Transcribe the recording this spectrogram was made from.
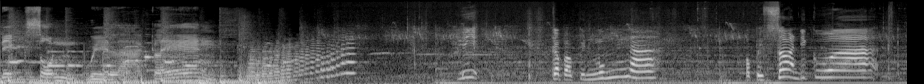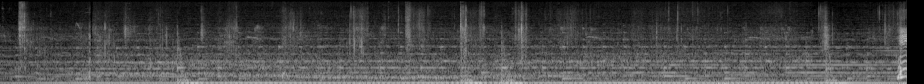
เด็กซนเวลาแกล้ง นี่กระเป๋าเป็นมุ้งนะเอาไปซ่อนดีกว่า เฮ้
